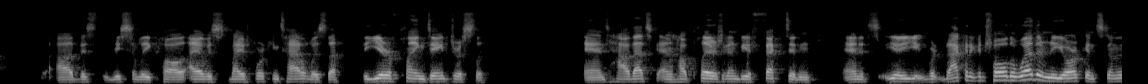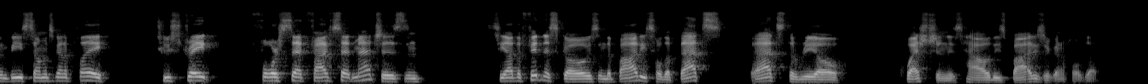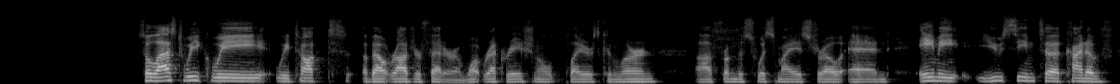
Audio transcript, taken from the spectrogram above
uh, this recently called I was my working title was the the year of playing dangerously, and how that's and how players are going to be affected and and it's you know you, we're not going to control the weather in New York and it's going to be someone's going to play two straight four set five set matches and see how the fitness goes and the bodies hold up. That's that's the real question is how these bodies are going to hold up. So last week we we talked about Roger Federer and what recreational players can learn uh, from the Swiss Maestro. And Amy, you seem to kind of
